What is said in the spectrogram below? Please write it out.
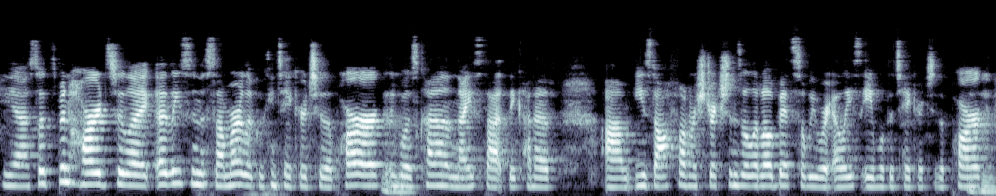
Yeah, so it's been hard to like at least in the summer, like we can take her to the park. It Mhm. was kind of nice that they kind of um, eased off on restrictions a little bit, so we were at least able to take her to the park, Mhm.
